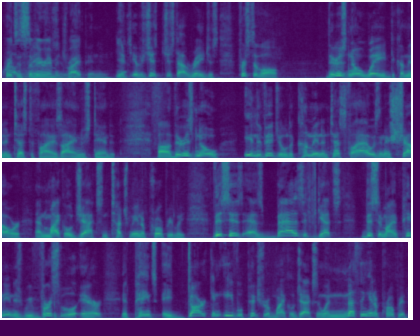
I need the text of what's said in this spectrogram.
creates a severe image, in my right? opinion. Yeah. It, it was just, just outrageous. First of all, there is no Wade to come in and testify, as I understand it. Uh, there is no individual to come in and testify. I was in a shower and Michael Jackson touched me inappropriately. This is as bad as it gets. This, in my opinion, is reversible error. It paints a dark and evil picture of Michael Jackson when nothing inappropriate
